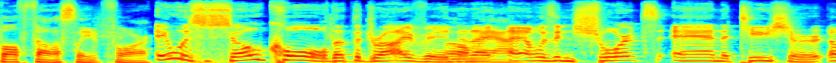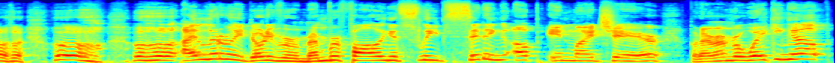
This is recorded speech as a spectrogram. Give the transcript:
both fell asleep for. It was so cold at the drive-in, oh, and. I, I was in shorts and a t-shirt. I was like, oh, oh, I literally don't even remember falling asleep, sitting up in my chair, but I remember waking up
